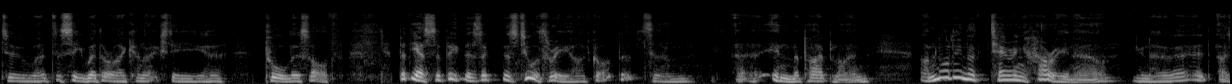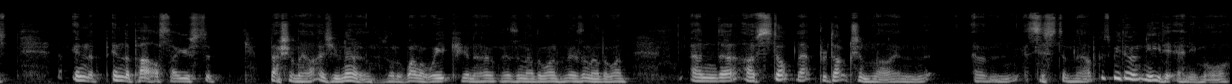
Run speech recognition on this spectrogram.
to uh, to see whether I can actually uh, pull this off. But yes, there's a, there's two or three I've got that um, uh, in the pipeline. I'm not in a tearing hurry now. You know, I, in the in the past I used to bash them out, as you know, sort of one a week. You know, there's another one, there's another one, and uh, I've stopped that production line um, system now because we don't need it anymore.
